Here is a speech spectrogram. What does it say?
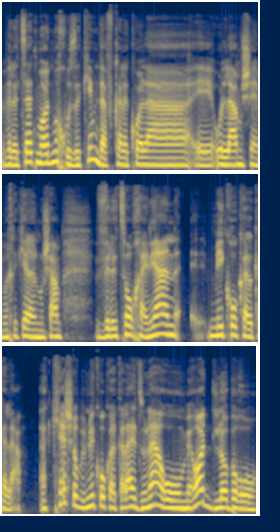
ולצאת מאוד מחוזקים דווקא לכל העולם שמחכה לנו שם. ולצורך העניין, מיקרו-כלכלה. הקשר בין מיקרו-כלכלה לתזונה הוא מאוד לא ברור,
